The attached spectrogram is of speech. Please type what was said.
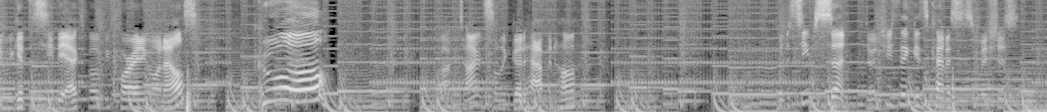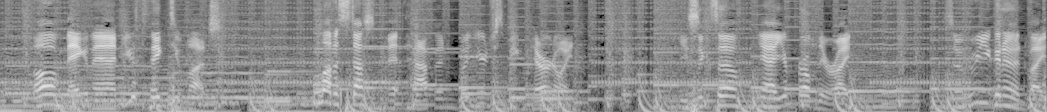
Mean we get to see the expo before anyone else? Cool! About time something good happened, huh? But it seems sudden. Don't you think it's kind of suspicious? Oh, Mega Man, you think too much. A lot of stuff's happened, but you're just being paranoid. You think so? Yeah, you're probably right. So who are you gonna invite?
